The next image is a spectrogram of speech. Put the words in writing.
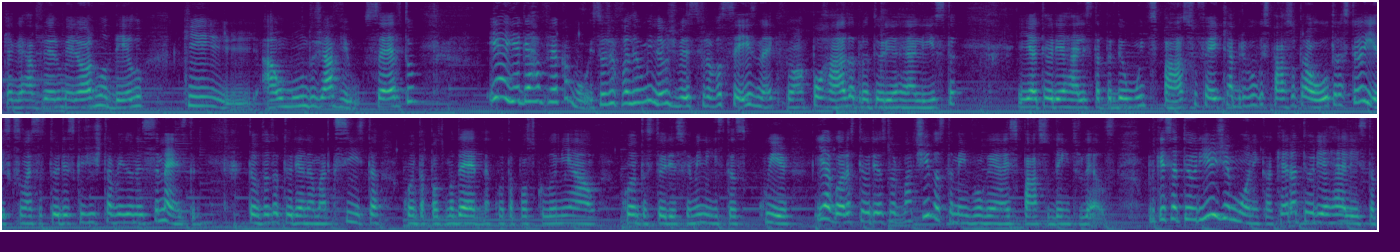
que a Guerra Fria era o melhor modelo que o mundo já viu, certo? E aí a Guerra Fria acabou. Isso eu já falei um milhão de vezes para vocês, né, que foi uma porrada para a teoria realista e a teoria realista perdeu muito espaço, foi aí que abriu espaço para outras teorias, que são essas teorias que a gente está vendo nesse semestre. Então, tanto a teoria neomarxista, quanto a pós-moderna, quanto a pós-colonial, quanto as teorias feministas, queer, e agora as teorias normativas também vão ganhar espaço dentro delas. Porque se a teoria hegemônica, que era a teoria realista,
